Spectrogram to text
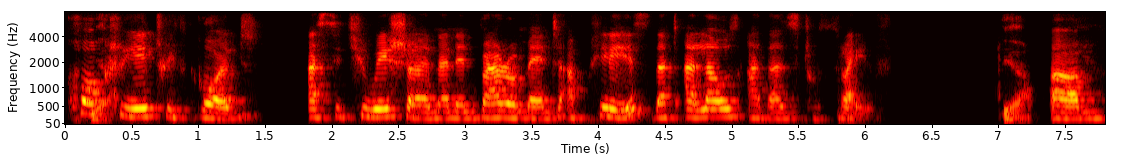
co-create yeah. with God a situation, an environment, a place that allows others to thrive. Yeah. Um,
